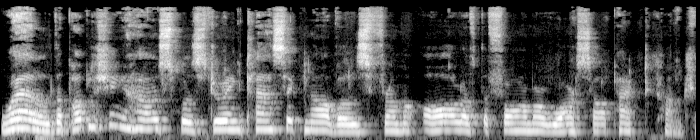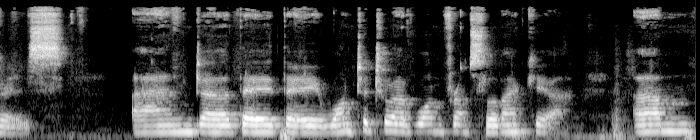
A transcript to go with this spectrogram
Well, the publishing house was doing classic novels from all of the former Warsaw Pact countries, and uh, they, they wanted to have one from Slovakia. Um,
